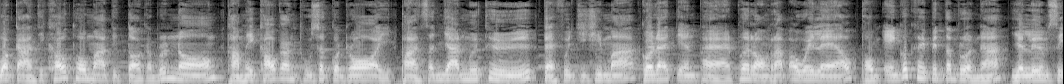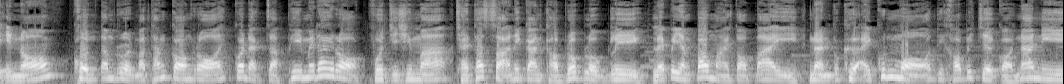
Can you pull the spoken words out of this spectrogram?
ว่าการที่เขาโทรมาติดต่อกับรุ่นน้องทำให้เขากำลังถูกสะกดรอย ผ่านสัญญาณมือถือ แต่ฟูจิชิมะก็ได้เตรียมแผนเพื่อรองรับเอาไว้แล้ว ผมเองก็เคยเป็นตำรวจนะ อย่าลืมสิไอ้น้องคนตำรวจมาทั้งกองร้อยก็ดักจับพี่ไม่ได้หรอก ฟูจิชิมะใช้ทักษะในการขับรถหลบลีก และไปยังเป้าหมายต่อไป นั่นก็คือไอ้คุณหมอที่เขาไปเจอก่อนหน้านี้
